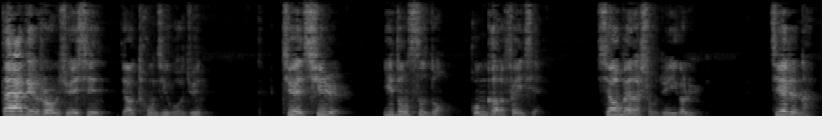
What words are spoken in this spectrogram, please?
大家这个时候决心要痛击国军。七月七日，一纵四纵攻克了费县。消灭了守军一个旅，接着呢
